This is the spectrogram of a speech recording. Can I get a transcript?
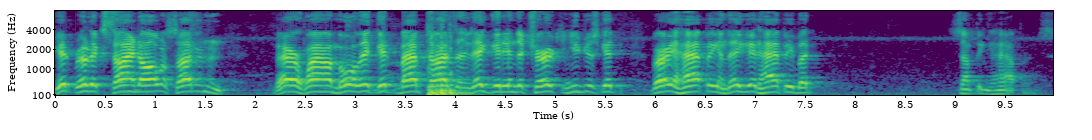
get really excited all of a sudden and there a while more, they get baptized and they get in the church, and you just get very happy, and they get happy, but something happens.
